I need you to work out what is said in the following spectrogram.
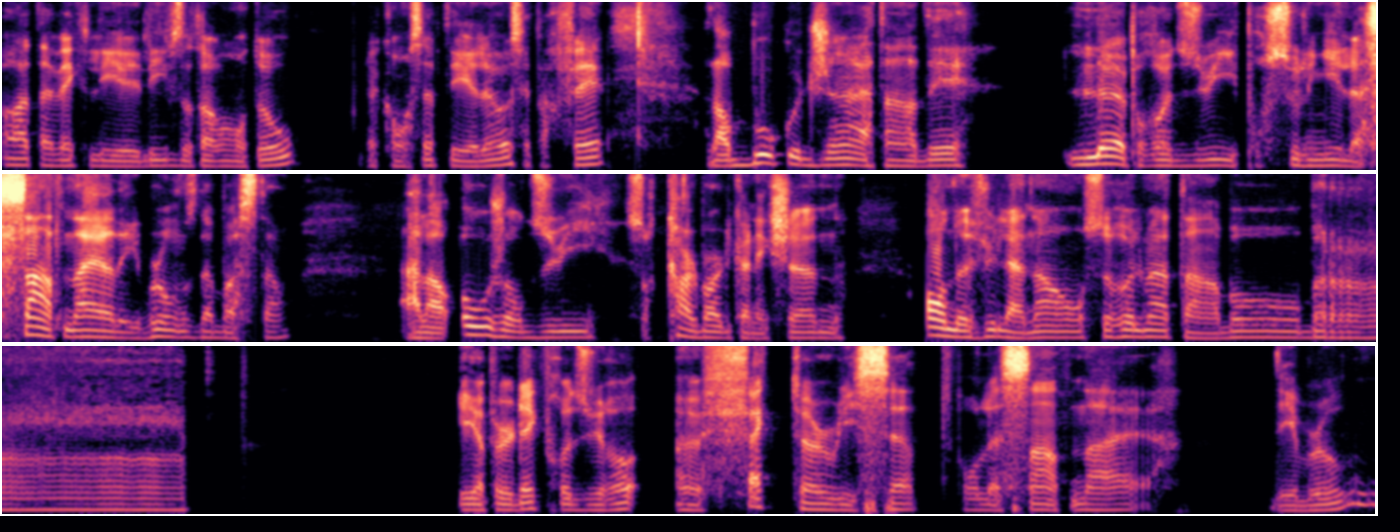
hot avec les Leafs de Toronto. Le concept est là, c'est parfait. Alors, beaucoup de gens attendaient le produit pour souligner le centenaire des Bruins de Boston. Alors, aujourd'hui, sur Cardboard Connection, on a vu l'annonce, roulement de tambour, et Upper Deck produira un factory set pour le centenaire des Bruins,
